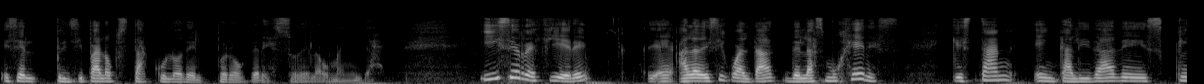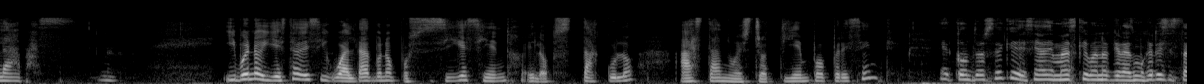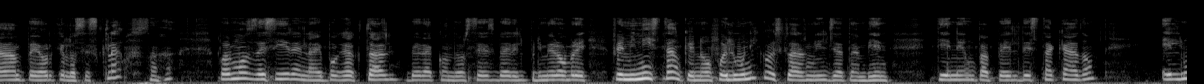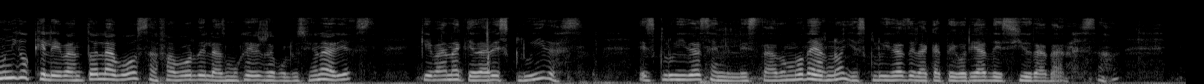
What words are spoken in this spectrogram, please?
es el principal obstáculo del progreso de la humanidad. Y se refiere eh, a la desigualdad de las mujeres que están en calidad de esclavas. Y bueno, y esta desigualdad, bueno, pues sigue siendo el obstáculo hasta nuestro tiempo presente. El Condorcet que decía además que bueno que las mujeres estaban peor que los esclavos. Podemos decir en la época actual ver a Condorcet ver el primer hombre feminista, aunque no fue el único. Stuart Mill ya también tiene un papel destacado. El único que levantó la voz a favor de las mujeres revolucionarias que van a quedar excluidas excluidas en el Estado moderno y excluidas de la categoría de ciudadanas.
